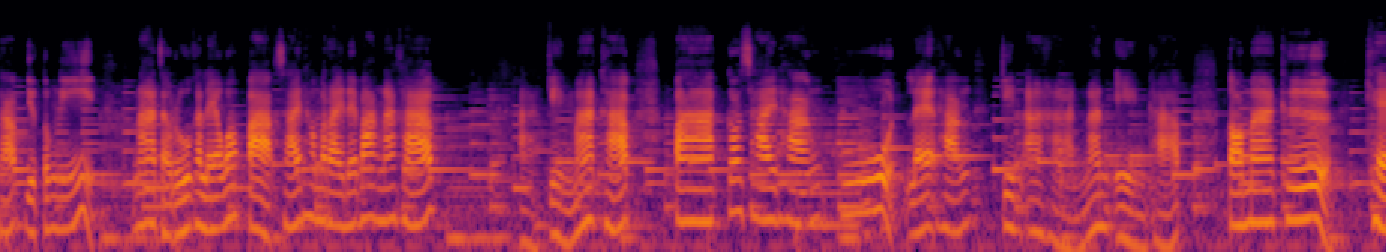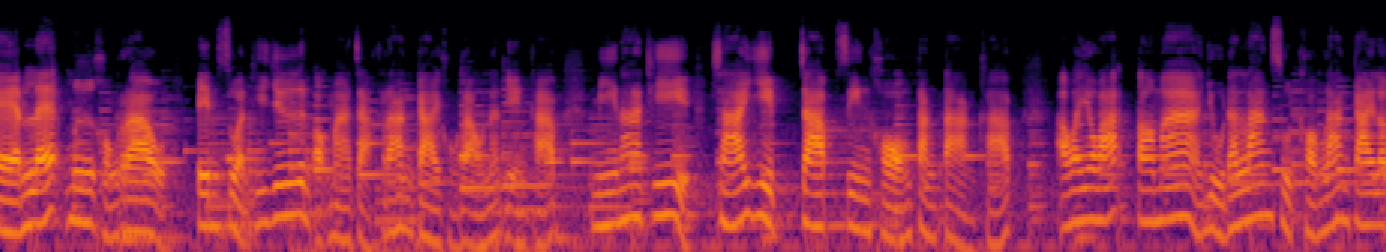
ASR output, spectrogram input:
ครับอยู่ตรงนี้ น่าจะรู้กันแล้วว่าปากใช้ทำอะไรได้บ้างนะครับเก่งมากครับ ปากก็ใช้ทั้งพูดและทั้งกินอาหารนั่นเองครับ ต่อมาคือ แขนและมือของเรา เป็นส่วนที่ยื่นออกมาจากร่างกายของเรานั่นเองครับ มีหน้าที่ใช้หยิบจับสิ่งของต่างๆครับ อวัยวะต่อมาอยู่ด้านล่างสุดของร่างกายเรา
